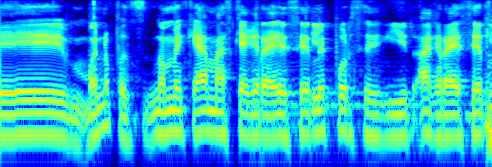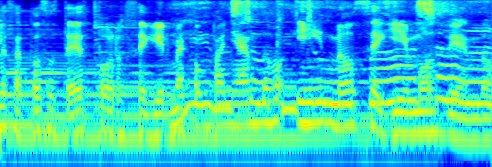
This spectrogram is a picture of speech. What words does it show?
eh, bueno, pues no me queda más que agradecerle por seguir, agradecerles a todos ustedes por seguirme acompañando y nos seguimos viendo.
